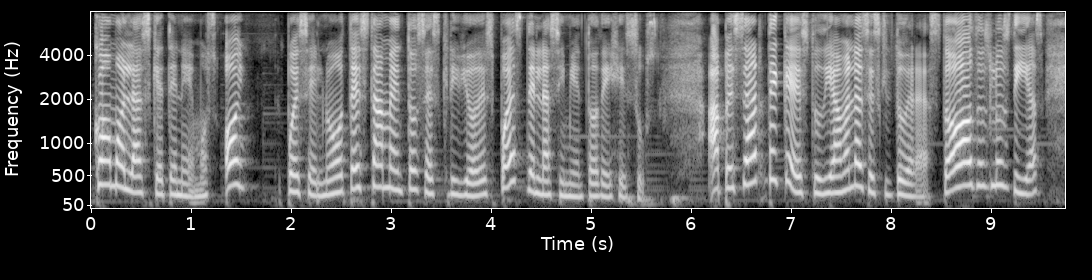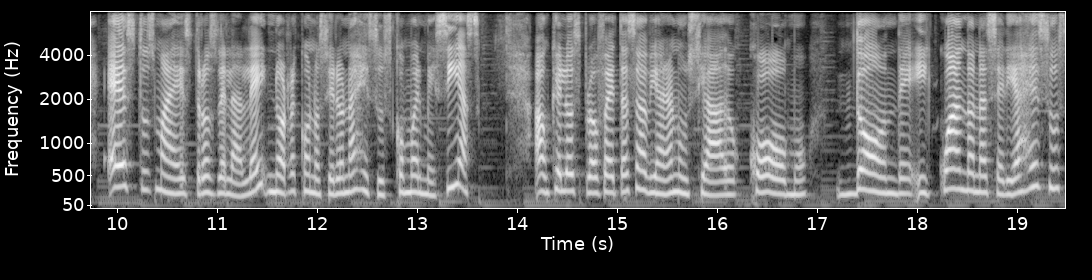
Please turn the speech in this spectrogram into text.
como las que tenemos hoy pues el Nuevo Testamento se escribió después del nacimiento de Jesús. A pesar de que estudiaban las escrituras todos los días, estos maestros de la ley no reconocieron a Jesús como el Mesías. Aunque los profetas habían anunciado cómo, dónde y cuándo nacería Jesús,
